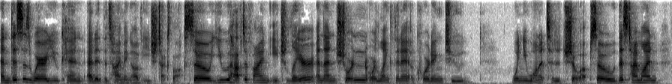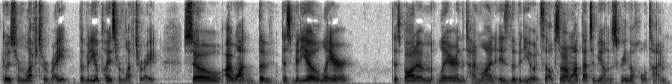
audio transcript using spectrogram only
And this is where you can edit the timing of each text box. So you have to find each layer and then shorten or lengthen it according to when you want it to show up. So this timeline goes from left to right. The video plays from left to right. So I want the this video layer, this bottom layer in the timeline is the video itself. So I want that to be on the screen the whole time.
